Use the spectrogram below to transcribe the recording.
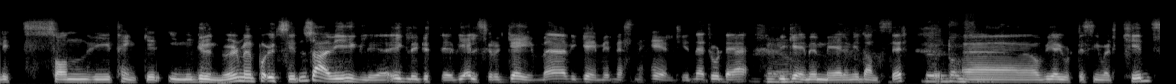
litt sånn vi tenker inn i grunnmuren. Men på utsiden så er vi hyggelige, hyggelige gutter. Vi elsker å game. Vi gamer nesten hele tiden. Jeg tror det, vi gamer mer enn vi danser. Uh. Og vi har gjort det siden vi var kids.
